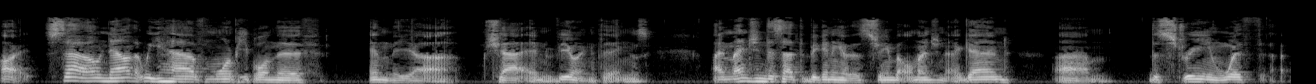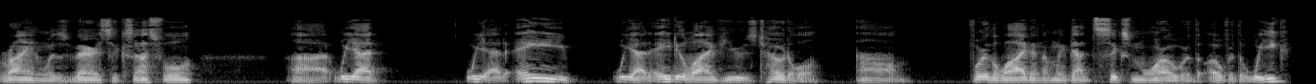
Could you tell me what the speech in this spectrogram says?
Alright, so now that we have more people in the in the uh, chat and viewing things, I mentioned this at the beginning of the stream, but I'll mention it again. Um, the stream with Ryan was very successful. Uh, we had we had eighty we had eighty live views total um, for the live, and then we've had six more over the over the week,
